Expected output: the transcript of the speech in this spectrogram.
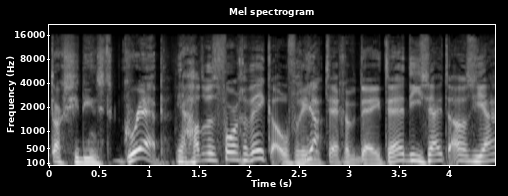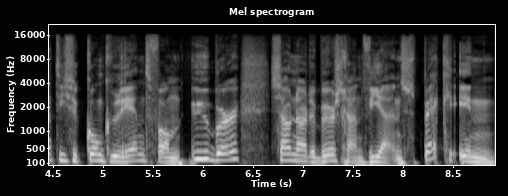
taxidienst Grab. Ja, hadden we het vorige week over in Ja. de Tech Update. Hè? Die Zuid-Aziatische concurrent van Uber zou naar de beurs gaan via een spec in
